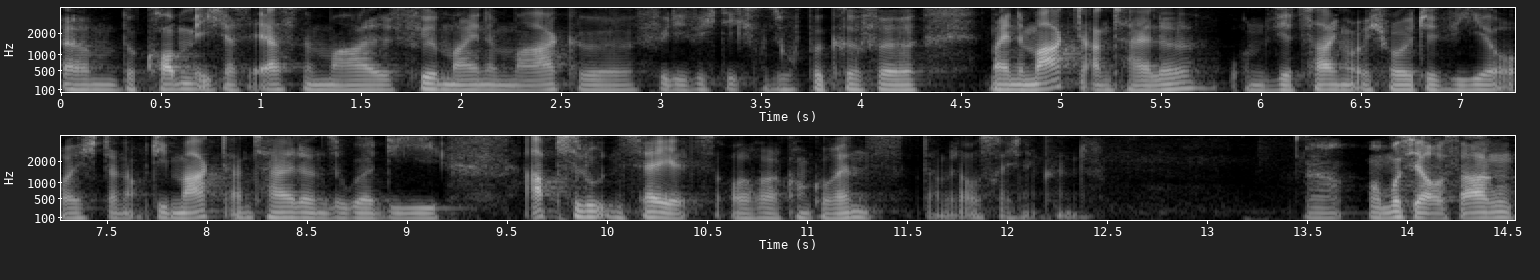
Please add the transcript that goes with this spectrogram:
ähm, bekomme ich das erste Mal für meine Marke, für die wichtigsten Suchbegriffe meine Marktanteile. Und wir zeigen euch heute, wie ihr euch dann auch die Marktanteile und sogar die absoluten Sales eurer Konkurrenz damit ausrechnen könnt. Ja, man muss ja auch sagen,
